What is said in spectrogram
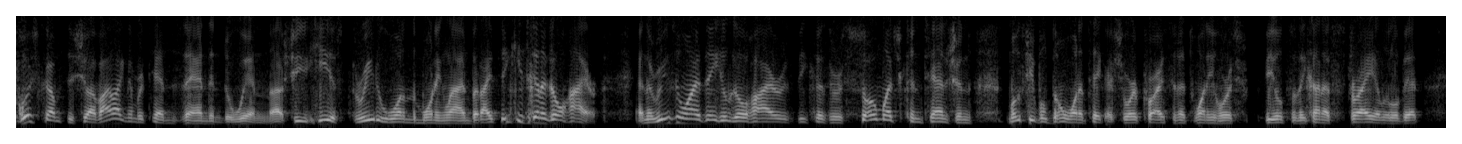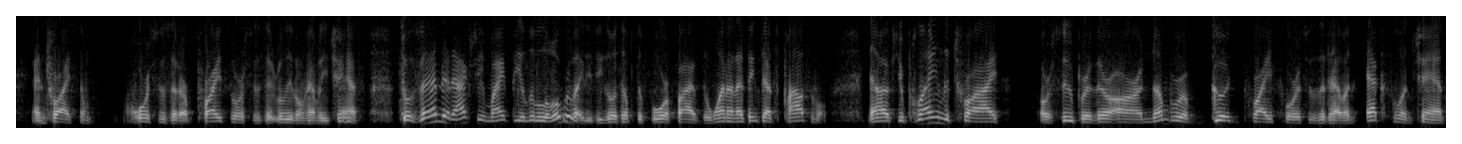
push comes to shove, I like number 10 Zandon to win. Uh, she he is 3 to 1 in the morning line, but I think he's going to go higher. And the reason why I think he'll go higher is because there's so much contention. Most people don't want to take a short price in a 20 horse field, so they kind of stray a little bit and try some horses that are price horses that really don't have any chance. So Zandon actually might be a little overlaid if he goes up to four or five to one, and I think that's possible. Now, if you're playing the try or super, there are a number of good price horses that have an excellent chance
